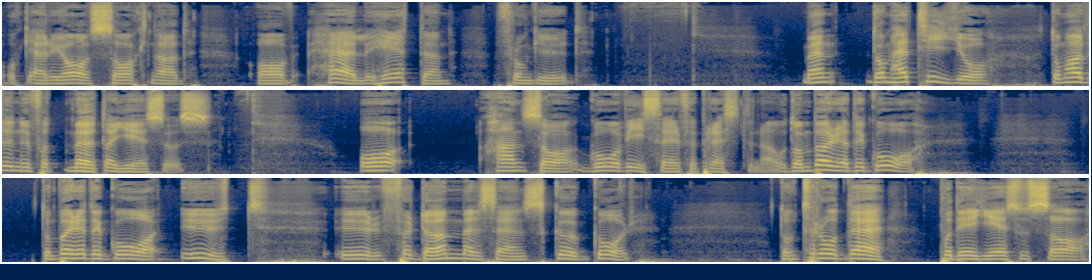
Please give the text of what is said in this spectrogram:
och är i avsaknad av härligheten från Gud. Men de här tio, de hade nu fått möta Jesus. Och han sa, gå och visa er för prästerna. Och de började gå. De började gå ut ur fördömelsens skuggor. De trodde på det Jesus sa.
